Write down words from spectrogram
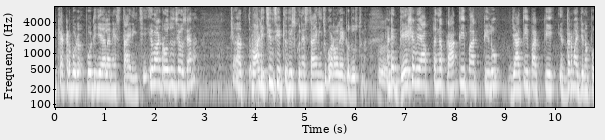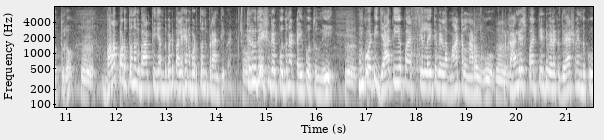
ఇట్లా ఎక్కడ పోటీ చేయాలనే స్థాయి నుంచి ఇవాళ రోజున శివసేన వాళ్ళు ఇచ్చిన సీట్లు తీసుకునే స్థాయి నుంచి గొడవలు ఏంటో చూస్తున్నా. అంటే దేశవ్యాప్తంగా ప్రాంతీయ పార్టీలు జాతీయ పార్టీ ఇద్దరి మధ్యన పొత్తులో బలపడుతున్నది భారతీయ జనతా పార్టీ బలహీనపడుతుంది ప్రాంతీయ పార్టీ. తెలుగుదేశం రేపు పొద్దునట్టు అయిపోతుంది. ఇంకోటి జాతీయ పార్టీలు అయితే వీళ్ళ మాటలు నడవు. ఇప్పుడు కాంగ్రెస్ పార్టీ అంటే వీళ్ళకి ద్వేషం ఎందుకు?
